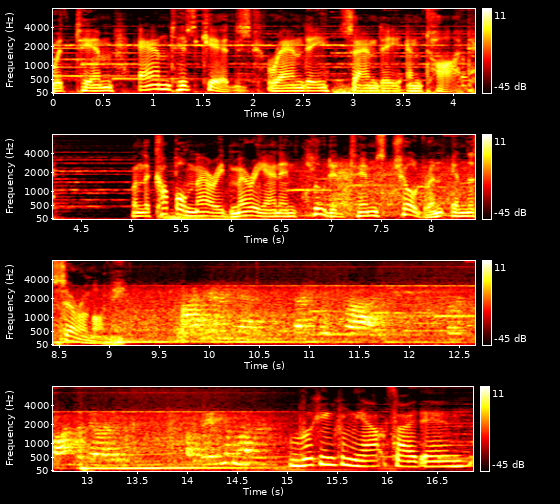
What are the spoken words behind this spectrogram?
with Tim and his kids, Randy, Sandy, and Todd. When the couple married, Marianne included Tim's children in the ceremony. Looking from the outside in,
